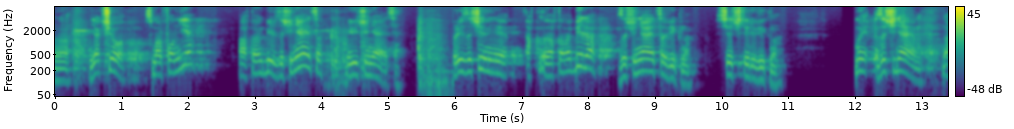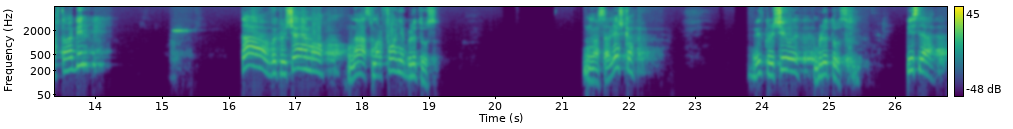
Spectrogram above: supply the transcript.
Е, Якщо смартфон є, автомобіль зачиняється і відчиняється. При зачиненні автомобіля зачиняються вікна. Всі чотири вікна. Ми зачиняємо автомобіль та виключаємо на смартфоні Bluetooth. У нас Олешка. Відключили Bluetooth. Після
